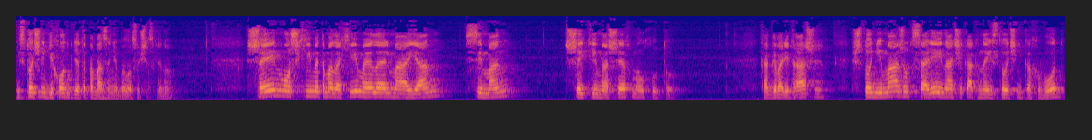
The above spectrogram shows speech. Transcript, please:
Источник Гихон, где это помазание было осуществлено. Шейн мушхим это малахим эль маян симан шетимашех малхуту. Как говорит Раши, что не мажут царей иначе, как на источниках вод,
